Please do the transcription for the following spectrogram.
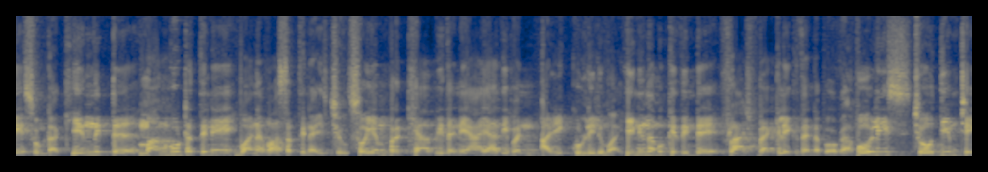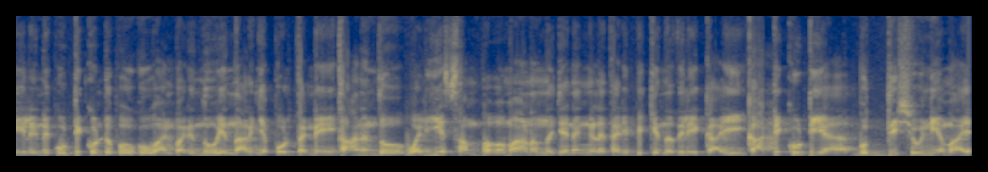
കേസുണ്ടാക്കി. എന്നിട്ട് മാങ്കൂട്ടത്തിനെ വനവാസത്തിന് അയച്ചു. സ്വയം പ്രഖ്യാപിത ന്യായാധിപൻ അഴിക്കുള്ളിലുമായി. ഇനി നമുക്ക് ഇതിന്റെ ഫ്ലാഷ് ബാക്കിലേക്ക് തന്നെ പോകാം. പോലീസ് ചോദ്യം ചെയ്യലിന് കൂട്ടിക്കൊണ്ടുപോകുവാൻ വരുന്നു എന്ന് അറിഞ്ഞപ്പോൾ തന്നെ താനെന്തോ വലിയ സംഭവമാണെന്ന് ജനങ്ങളെ ധരിപ്പിക്കുന്നതിലേക്കായി കാട്ടിക്കൂട്ടിയ ബുദ്ധിശൂന്യമായ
